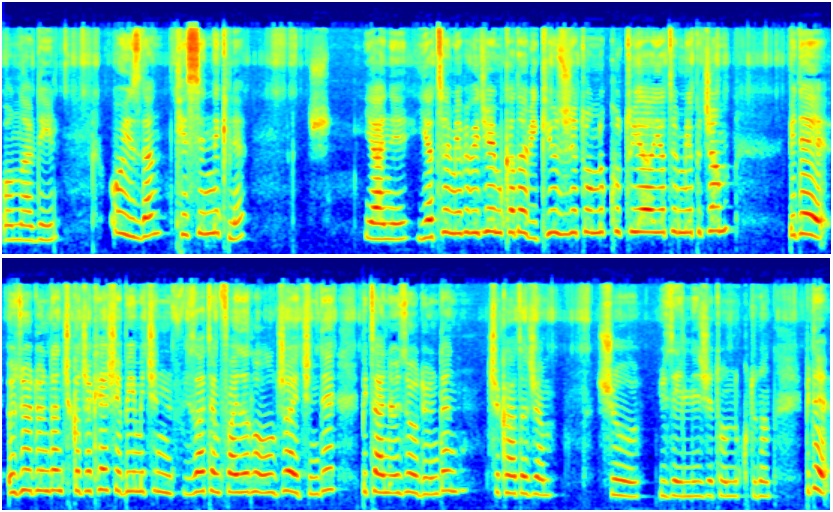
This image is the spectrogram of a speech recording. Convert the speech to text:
onlar değil. O yüzden kesinlikle yani yatırım yapabileceğim kadar 200 jetonluk kutuya yatırım yapacağım. Bir de özür çıkacak her şey benim için zaten faydalı olacağı için de bir tane özür ödülünden çıkartacağım. Şu 150 jetonluk kutudan. Bir de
